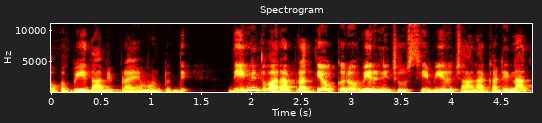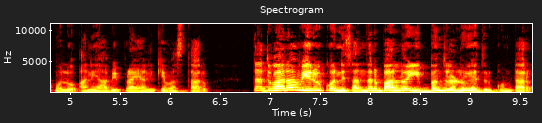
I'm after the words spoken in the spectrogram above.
ఒక భేదాభిప్రాయం ఉంటుంది. దీని ద్వారా ప్రతి ఒక్కరూ వీరిని చూసి వీరు చాలా కఠినాత్ములు అని అభిప్రాయానికి వస్తారు. తద్వారా వీరు కొన్ని సందర్భాల్లో ఇబ్బందులను ఎదుర్కొంటారు.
